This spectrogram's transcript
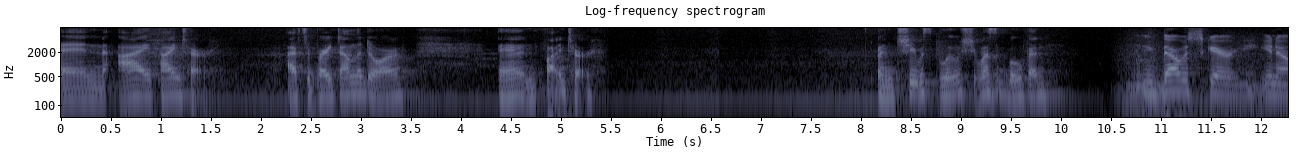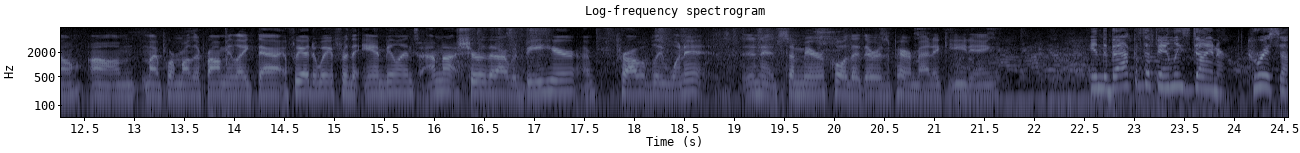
and I find her. I have to break down the door and find her and she was blue. She wasn't moving. That was scary, you know. Um, my poor mother found me like that. If we had to wait for the ambulance, I'm not sure that I would be here. I probably wouldn't. And it's a miracle that there was a paramedic eating. In the back of the family's diner, Carissa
